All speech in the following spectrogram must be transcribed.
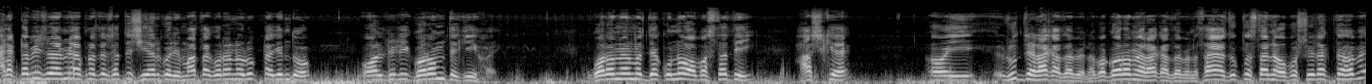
আর একটা বিষয় আমি আপনাদের সাথে শেয়ার করি, মাথা ঘোরানো রোগটা কিন্তু অলরেডি গরম থেকেই হয়। গরমের মধ্যে কোনো অবস্থাতেই হাঁসকে ওই রুদ্রে রাখা যাবে না বা গরমে রাখা যাবে না। ছায়াযুক্ত স্থানে অবশ্যই রাখতে হবে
